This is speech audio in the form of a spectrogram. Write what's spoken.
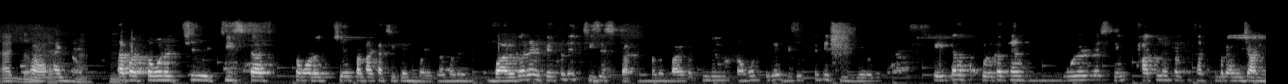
একদম হ্যাঁ, একদম। তারপর তোমার হচ্ছে চিজটা তোমার হচ্ছে পাটাকা চিকেন বার্গার মানে বার্গারের ভেতরে চিজের স্টাফিং মানে বার্গার তুমি কামড় দেবে ভেতর থেকে চিজ বেরোবে। এটাও কলকাতায় মোরালেস নেই থাকলে হয়তো থাকতে পারে আমি জানি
